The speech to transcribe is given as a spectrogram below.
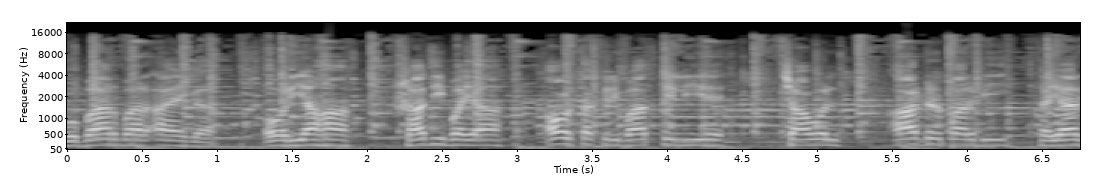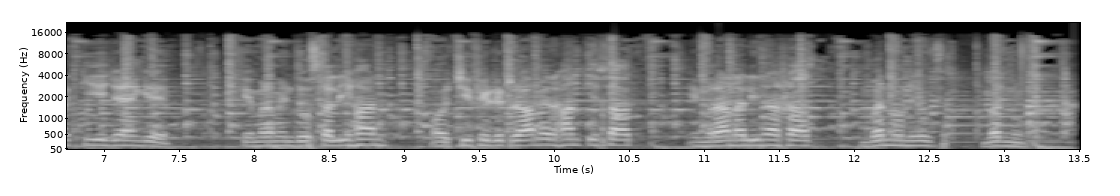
वो बार बार आएगा और यहाँ शादी ब्याह और तकरीबा के लिए चावल आर्डर पर भी तैयार किए जाएँगे। कैमरामैन दोस्त अली खान और चीफ एडिटर आमिर खान के साथ इमरान अली नशाद बनू न्यूज़, बन्नू।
